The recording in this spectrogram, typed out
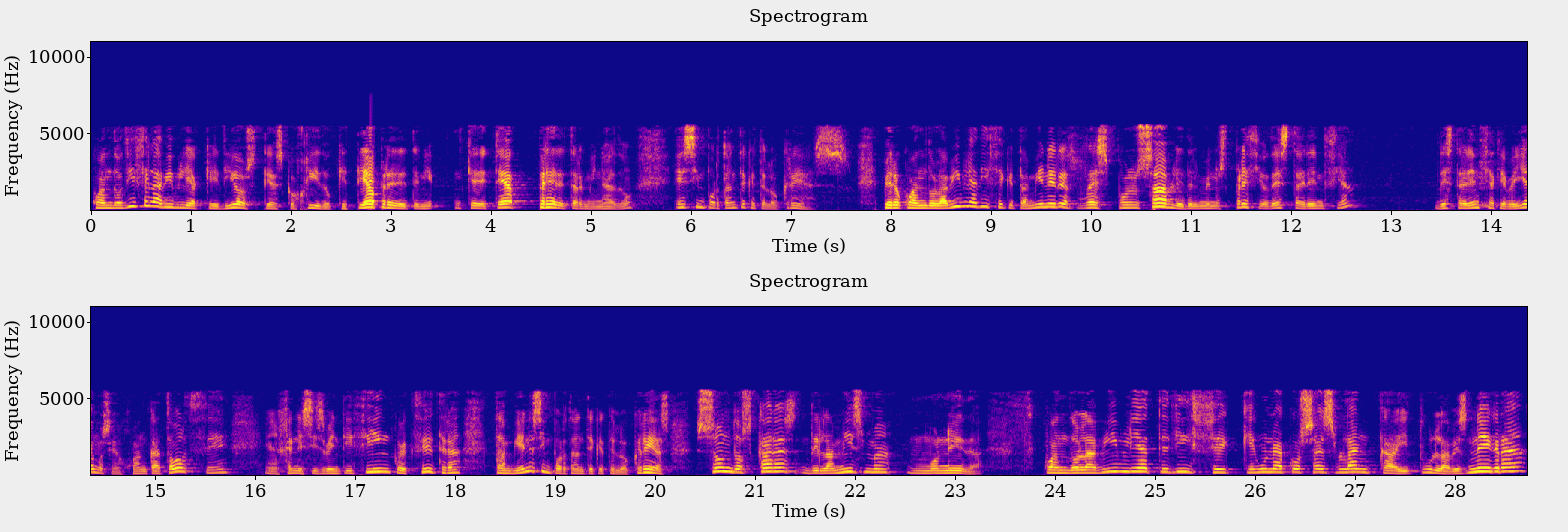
Cuando dice la Biblia que Dios te ha escogido, que te ha, que te ha predeterminado, es importante que te lo creas. Pero cuando la Biblia dice que también eres responsable del menosprecio de esta herencia, de esta herencia que veíamos en Juan 14, en Génesis 25, etc., también es importante que te lo creas. Son dos caras de la misma moneda. Cuando la Biblia te dice que una cosa es blanca y tú la ves negra,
